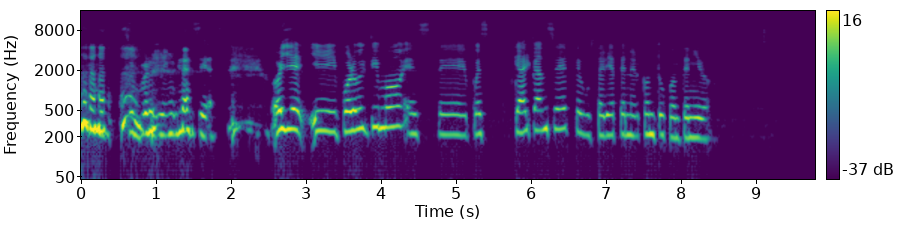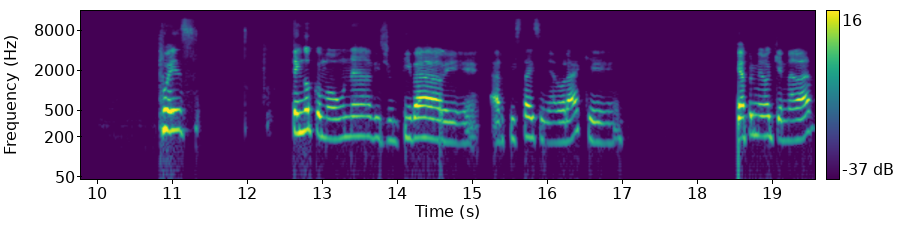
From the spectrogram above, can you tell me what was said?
Súper bien, gracias. Oye, y por último, este, pues ¿qué alcance te gustaría tener con tu contenido? Pues tengo como una disyuntiva de artista diseñadora que ya primero que nada,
